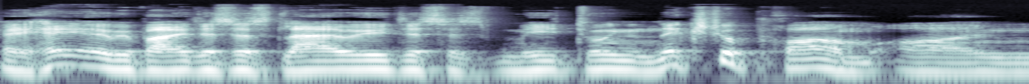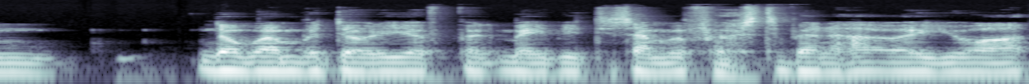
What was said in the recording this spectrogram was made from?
Hey, hey, everybody, this is Larry. This is me doing an extra problem on November 30th, but maybe December 1st, depending on how you are.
